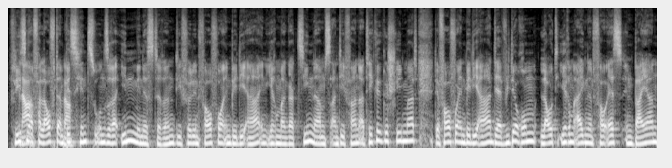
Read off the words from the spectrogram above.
fließender klar, Verlauf dann klar. bis hin zu unserer Innenministerin, die für den VVNBDA in ihrem Magazin namens Antifa einen Artikel geschrieben hat. Der VVNBDA, der wiederum laut ihrem eigenen VS in Bayern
